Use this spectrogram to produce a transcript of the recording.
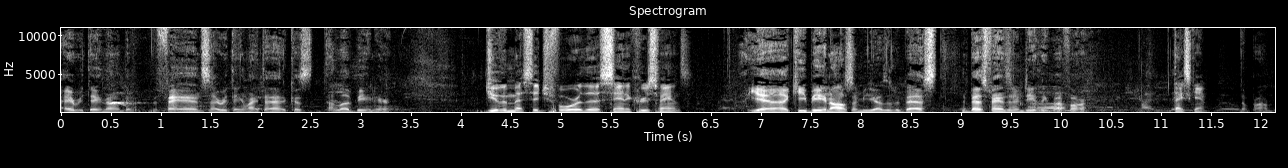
everything though, the, the fans, everything like that, because I love being here. Do you have a message for the Santa Cruz fans? Yeah, keep being awesome. You guys are the best, the best fans in the D League by far. Thanks, Cam. No problem.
